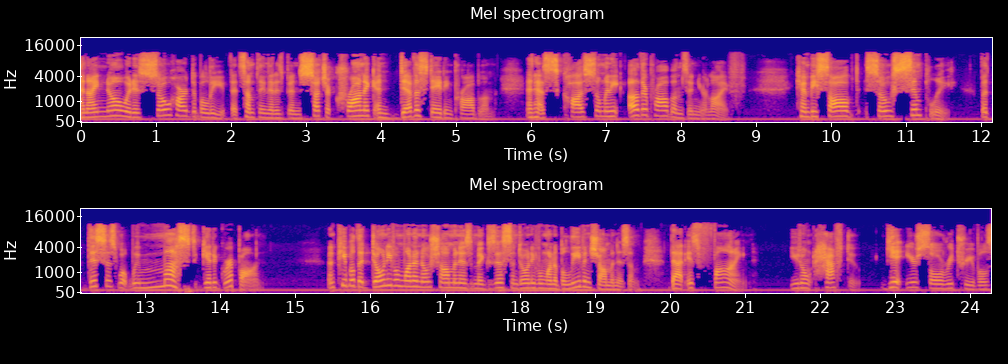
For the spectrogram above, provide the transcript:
And I know it is so hard to believe that something that has been such a chronic and devastating problem and has caused so many other problems in your life can be solved so simply. But this is what we must get a grip on. And people that don't even want to know shamanism exists and don't even want to believe in shamanism, that is fine. You don't have to. Get your soul retrievals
